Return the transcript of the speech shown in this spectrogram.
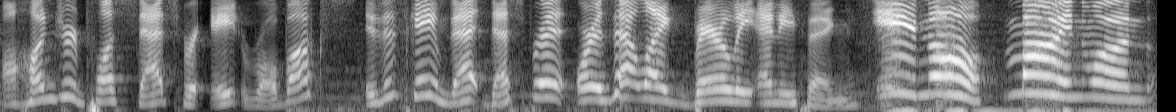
100 plus stats for 8 Robux? Is this game that desperate? Or is that like barely anything? E no! Mine one!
